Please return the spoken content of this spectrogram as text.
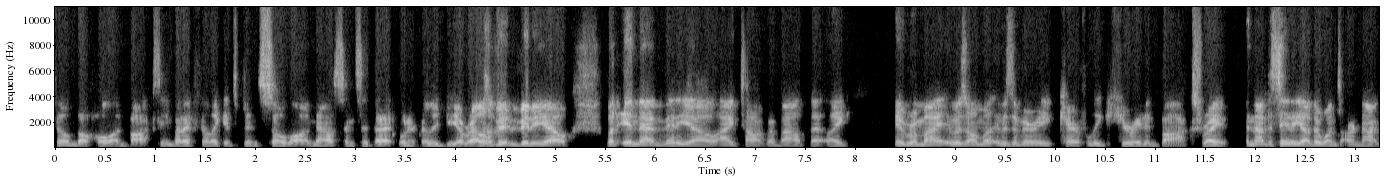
filmed a whole unboxing, but I feel like it's been so long now since it that it wouldn't really be a relevant video. But in that video, I talk about that like it remind it was almost it was a very carefully curated box, right? And not to say the other ones are not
